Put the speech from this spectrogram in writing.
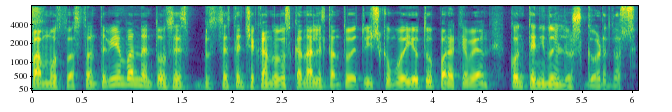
vamos bastante bien, banda. Entonces, pues, estén checando los canales tanto de Twitch como de YouTube para que vean contenido de los gordos.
